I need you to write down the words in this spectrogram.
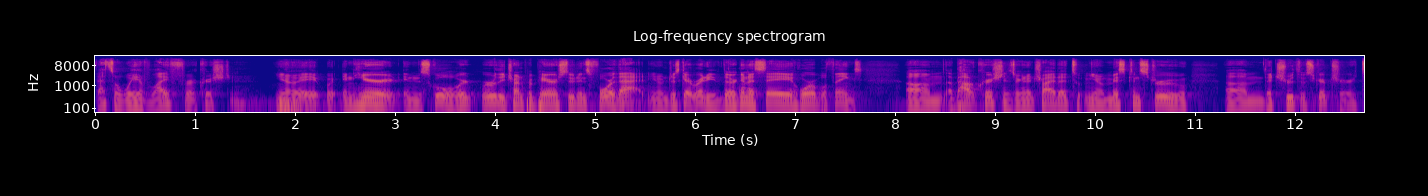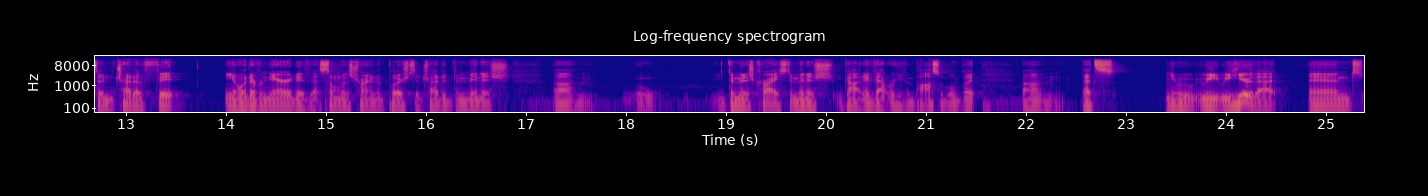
that's a way of life for a Christian. You know, it, and here in the school, we're, we're really trying to prepare students for that. You know, just get ready. They're going to say horrible things um, about Christians. They're going to try to, you know, misconstrue um, the truth of Scripture to try to fit, you know, whatever narrative that someone's trying to push to try to diminish, um, diminish Christ, diminish God, if that were even possible. But um, that's, you know, we, we hear that and,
